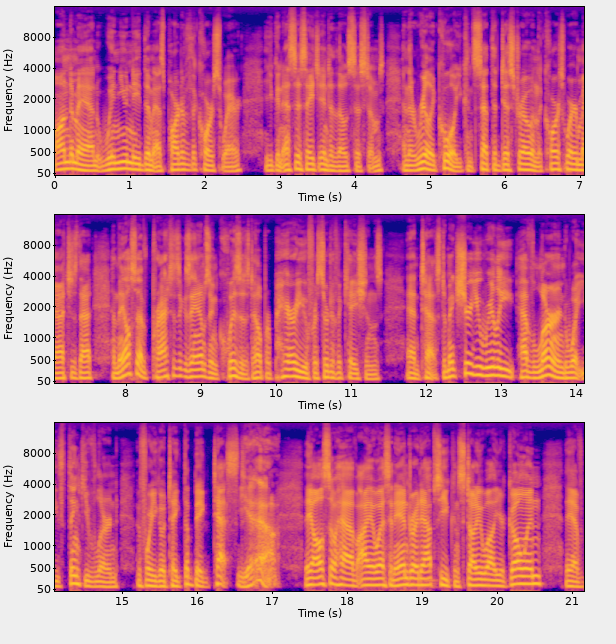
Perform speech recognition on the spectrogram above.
on demand when you need them as part of the courseware. You can SSH into those systems, and they're really cool. You can set the distro, and the courseware matches that. And they also have practice exams and quizzes to help prepare you for certifications and tests to make sure you really have learned what you think you've learned before you go take the big test. Yeah. They also have iOS and Android apps so you can study while you're going. They have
